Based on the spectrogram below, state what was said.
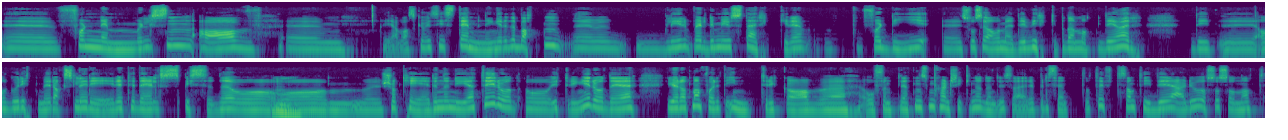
eh, fornemmelsen av eh, ja, hva skal vi si, stemninger i debatten eh, blir veldig mye sterkere fordi eh, sosiale medier virker på den måten de gjør. De, eh, algoritmer akselererer til dels spissede og, mm. og um, sjokkerende nyheter og, og, ytringer, og det gjør at man får et inntrykk av uh, offentligheten som kanskje ikke nødvendigvis er representativt. Samtidig er det jo også sånn at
